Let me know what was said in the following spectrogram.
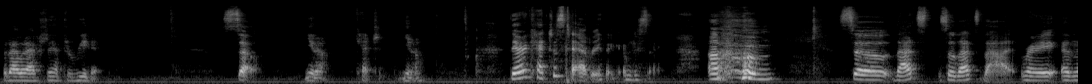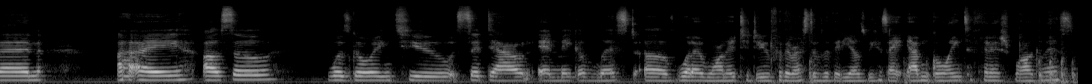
but I would actually have to read it. So, you know, catch it, you know there are catches to everything. I'm just saying. Um, so that's so that's that, right? And then I also was going to sit down and make a list of what I wanted to do for the rest of the videos because I am going to finish Vlogmas.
